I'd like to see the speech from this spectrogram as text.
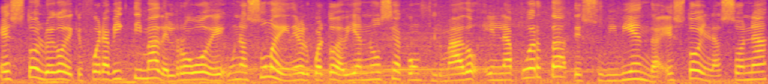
Esto luego de que fuera víctima del robo de una suma de dinero, el cual todavía no se ha confirmado, en la puerta de su vivienda. Esto en la zona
